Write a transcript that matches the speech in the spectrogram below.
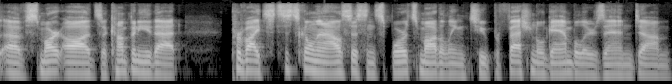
of Smartodds, a company that provides statistical analysis and sports modeling to professional gamblers. And um,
